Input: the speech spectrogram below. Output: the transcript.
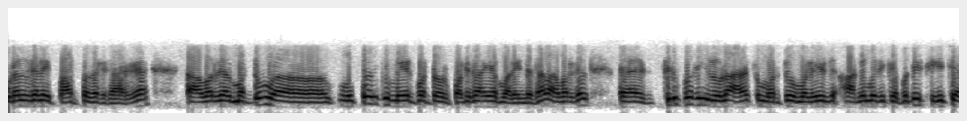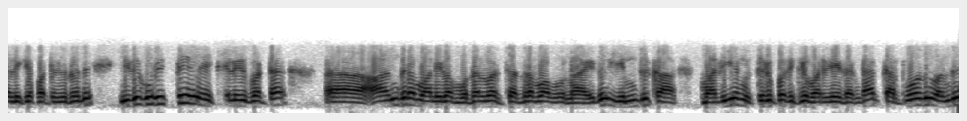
உடல்களை பார்ப்பதற்காக அவர்கள் மட்டும் முப்பதுக்கும் மேற்பட்டோர் படுகாயம் அடைந்ததால் அவர்கள் திருப்பதியில் உள்ள அரசு மருத்துவமனையில் அனுமதிக்கப்பட்டு சிகிச்சை அளிக்கப்பட்டிருக்கிறது இது குறித்து கேள்விப்பட்ட ஆந்திர மாநில முதல்வர் சந்திரபாபு நாயுடு இன்று மதியம் திருப்பதிக்கு வருகை தந்தார். தற்போது வந்து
